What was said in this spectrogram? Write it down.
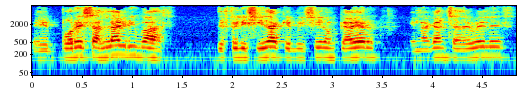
eh, por esas lágrimas de felicidad que me hicieron caer en la cancha de Vélez.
